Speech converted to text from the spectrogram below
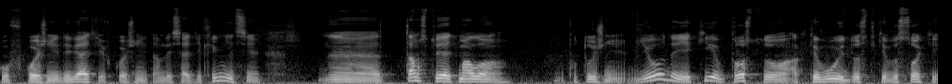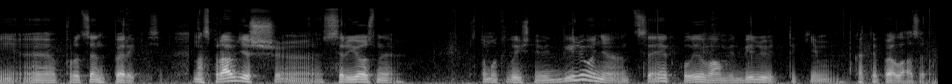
в, в кожній 9, в кожній там 10 клініці, там стоять мало потужні діоди, які просто активують досить таки високий е, процент перекисі. Насправді ж е, серйозне стоматологічне відбілювання це коли вам відбілюють таким КТП-лазером.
